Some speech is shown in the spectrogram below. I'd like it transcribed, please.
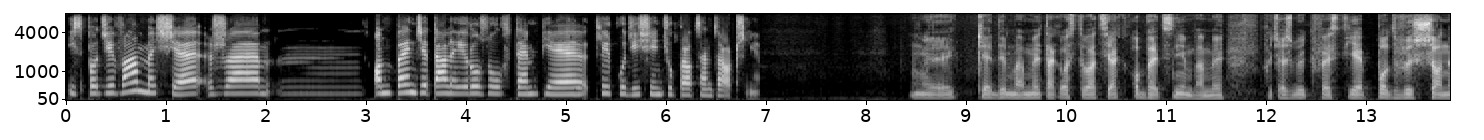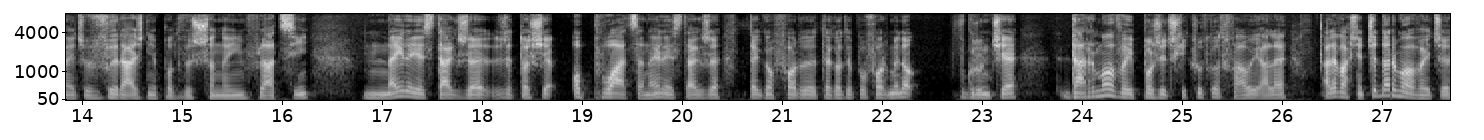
i spodziewamy się, że mm, on będzie dalej rósł w tempie kilkudziesięciu procent rocznie. Kiedy mamy taką sytuację jak obecnie, mamy chociażby kwestię podwyższonej czy wyraźnie podwyższonej inflacji, na ile jest tak, że, że to się opłaca, na ile jest tak, że tego, for, tego typu formy, no w gruncie darmowej pożyczki, krótkotrwałej, ale, ale właśnie, czy darmowej, czy,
